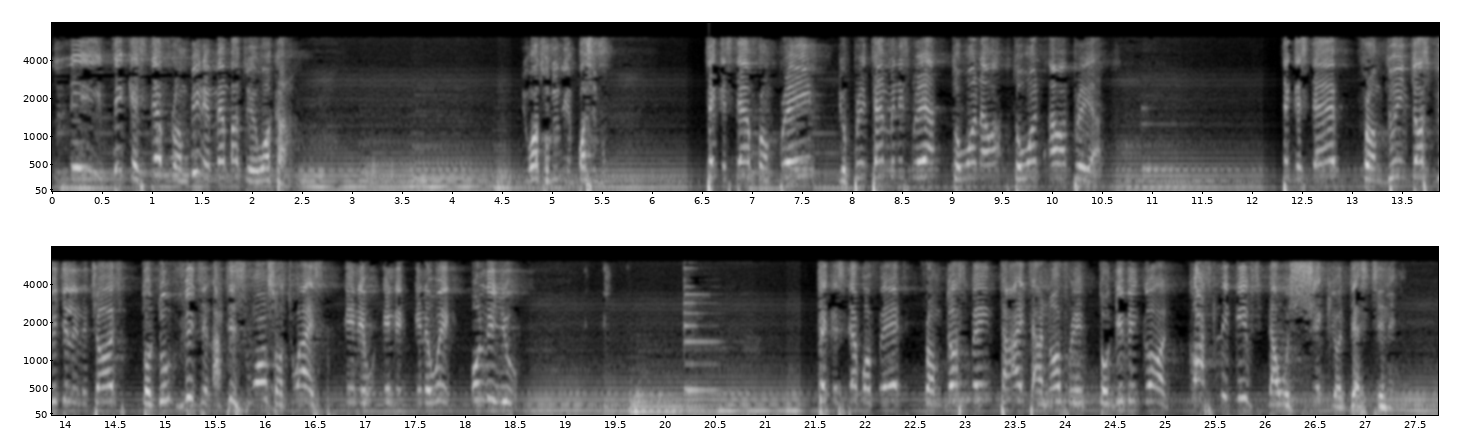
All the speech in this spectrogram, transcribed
leave, take a step from being a member to a worker. You want to do the impossible. Take a step from praying, you pray 10 minutes prayer to one hour to one hour prayer. Take a step from doing just vigil in the church to do vigil at least once or twice in a, in a, in a week. Only you. Take a step of faith from just paying tithe and offering to giving God costly gifts that will shake your destiny.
